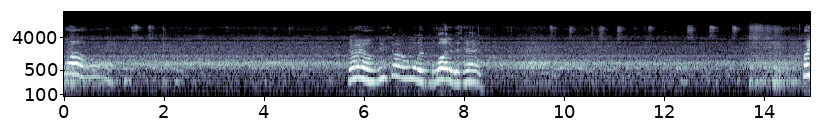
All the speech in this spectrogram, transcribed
No! Daniel, he's got a little bit blood in his head. My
